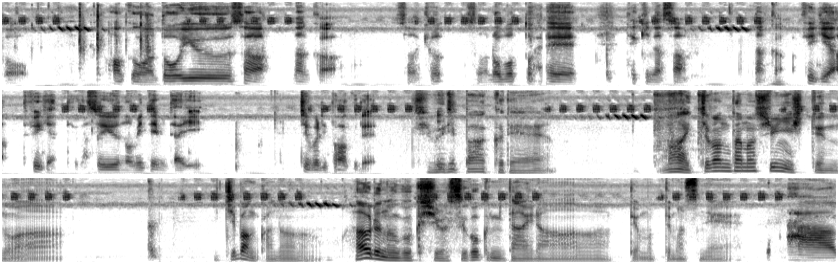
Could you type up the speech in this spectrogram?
ど、ハくんはどういうさ、なんか、そのきょそのロボット兵的なさ、なんかフィギュア、フィギュアっていうかそういうのを見てみたい？ジブリパークで。ジブリパークで、まあ一番楽しみにしてんのは、一番かな。ハウルの動く城すごく見たいなーって思ってますね。ああ、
